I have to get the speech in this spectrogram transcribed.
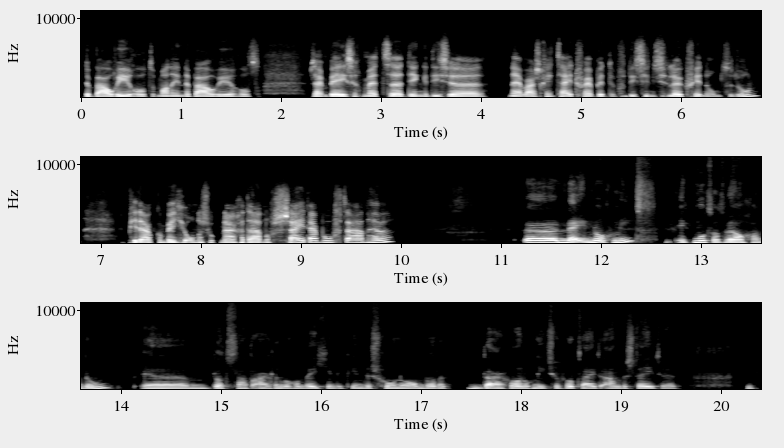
de bouwwereld, de mannen in de bouwwereld, zijn bezig met uh, dingen die ze, nee, waar ze geen tijd voor hebben of die ze niet zo leuk vinden om te doen. Heb je daar ook een beetje onderzoek naar gedaan of zij daar behoefte aan hebben? nee, nog niet. Ik moet dat wel gaan doen. Ehm, dat staat eigenlijk nog een beetje in de kinderschoenen, omdat ik daar gewoon nog niet zoveel tijd aan besteed heb. Ik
